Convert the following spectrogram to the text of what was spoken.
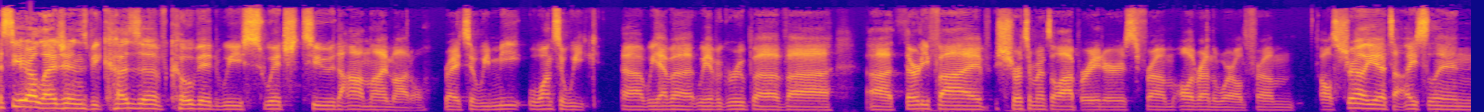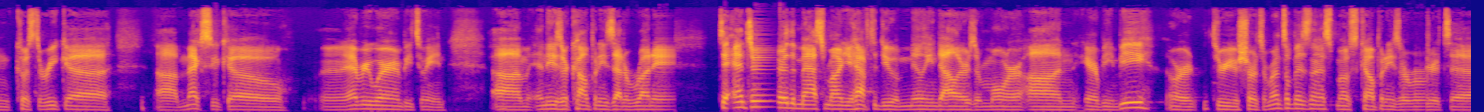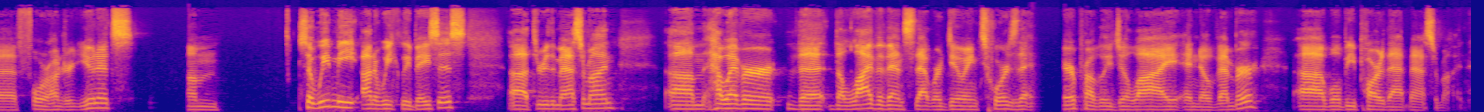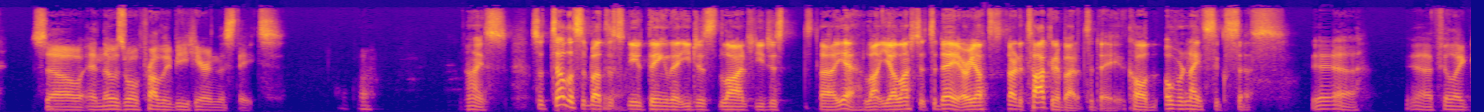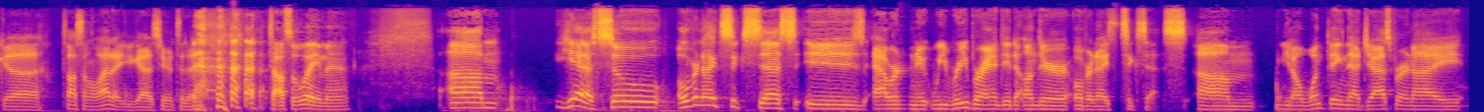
STR Legends because of COVID we switched to the online model, right? So we meet once a week. Uh, we have a we have a group of uh, uh, 35 short-term rental operators from all around the world, from Australia to Iceland, Costa Rica, uh, Mexico, and everywhere in between. Um, and these are companies that are running to enter the mastermind, you have to do a million dollars or more on Airbnb or through your short-term rental business. Most companies are to 400 units. Um, so we meet on a weekly basis uh, through the mastermind. Um, however, the the live events that we're doing towards the year, probably July and November, uh, will be part of that mastermind. So, and those will probably be here in the states. Nice. So tell us about this new thing that you just launched. You just, uh, yeah, y'all launched it today, or y'all started talking about it today, called Overnight Success. Yeah, yeah. I feel like uh, tossing a lot at you guys here today. Toss away, man. Um, yeah. So Overnight Success is our new. We rebranded under Overnight Success. Um, you know, one thing that Jasper and I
